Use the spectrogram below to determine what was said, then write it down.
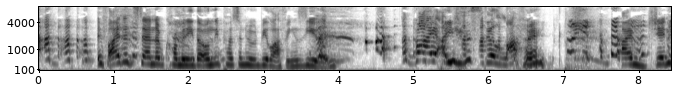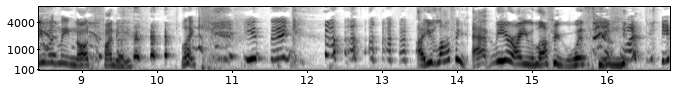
if I did stand up comedy, the only person who would be laughing is you. Why are you still laughing? I'm genuinely not funny. Like, you think are you laughing at me or are you laughing with me? with you?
